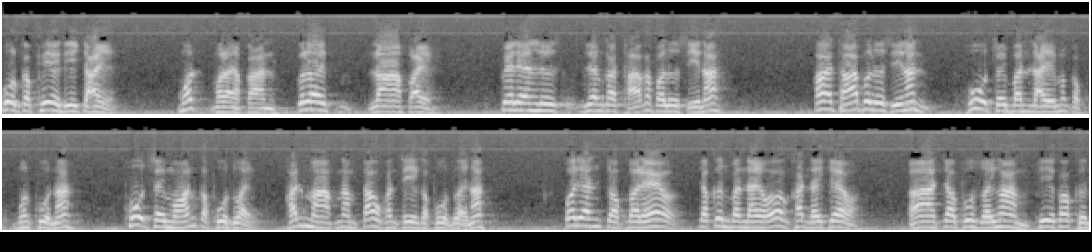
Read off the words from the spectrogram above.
พูดกับพี่ดีใจมดมาลายการก็เลยลาไป ไปเรียนเรียนคาถากับพระฤาษีนะคาถาพระฤาษีนั้น พูดใส่บันไดมันกับมนคูดนะ พูดใส่หมอนก็พูดด้วย ขันหมากนำเต้าคันทีก็พูดด้วยนะพอเรียนจบมาแล้ว จะขึ้นบันไดโอ้ขันไดแก้วอ่าเจ้าผู้สวยงาม พี่ก็ขึ้น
